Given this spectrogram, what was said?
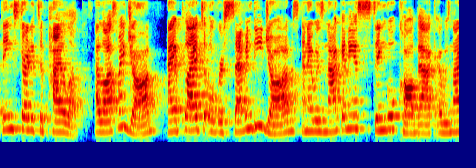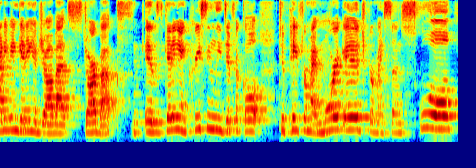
things started to pile up. I lost my job. I applied to over 70 jobs and I was not getting a single callback. I was not even getting a job at Starbucks. It was getting increasingly difficult to pay for my mortgage, for my son's school,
